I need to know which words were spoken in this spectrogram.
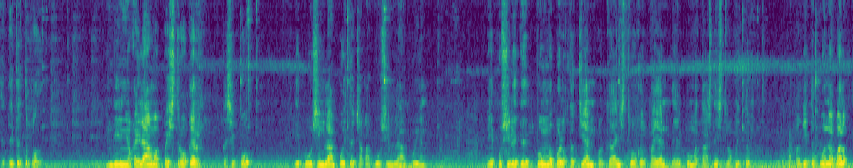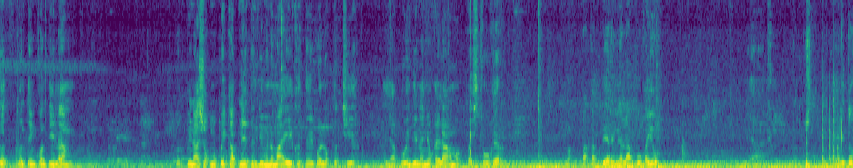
At ito, ito po. Hindi niyo kailangan magpa-stroker. Kasi po, di busing lang po ito, tsaka busing lang po yan. May posibilidad pong mabaloktot yan pagka stroker pa yan dahil po mataas na stroke nito. Pag ito po nabaloktot, konting-konti lang, pag pinasok mo po yung cup nito, hindi mo na maiikot dahil baloktot siya. Kaya po hindi na nyo kailangan magpa-stroker. Magpa-cup bearing na lang po kayo. Yan. Tapos na po tayo ito.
